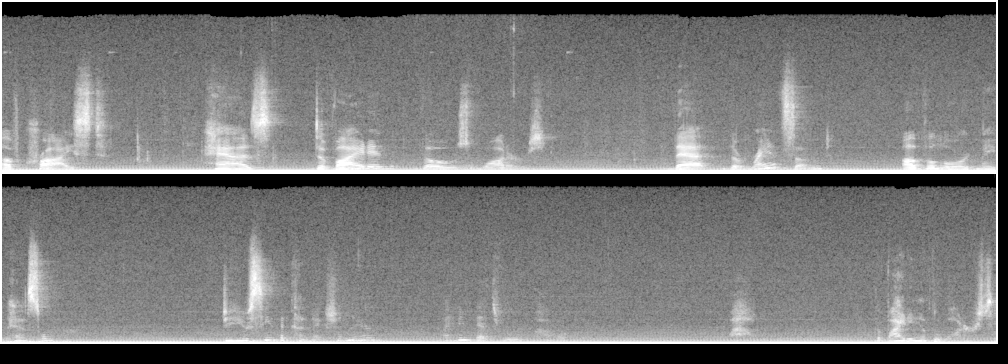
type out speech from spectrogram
of Christ has divided those waters that the ransomed of the Lord may pass over. Do you see the connection there? I think that's really powerful. Wow. The biting of the waters.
